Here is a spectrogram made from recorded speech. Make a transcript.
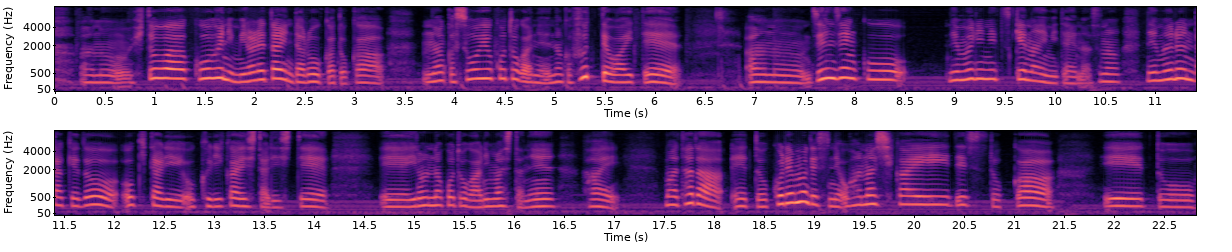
あの人はこういうふうに見られたいんだろうかとかなんかそういうことがねなんか降って湧いてあの全然こう眠りにつけないみたいなその眠るんだけど起きたりを繰り返したりして、えー、いろんなことがありましたね。はいまあ、ただ、えーと、これもですねお話し会ですとかえっ、ー、と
